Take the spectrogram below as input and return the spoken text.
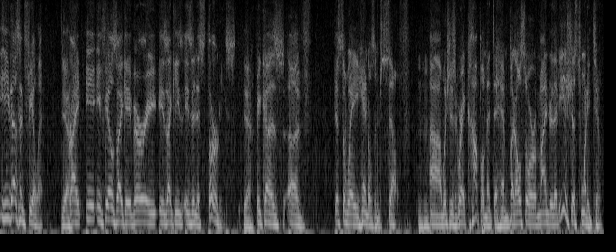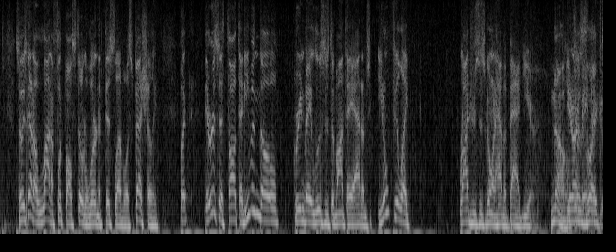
he doesn't feel it. Yeah. Right. He, he feels like a very. He's like he's, he's in his thirties. Yeah. Because of just the way he handles himself, Mm-hmm. uh, which is a great compliment to him, but also a reminder that he is just 22. So he's got a lot of football still to learn at this level, especially. But there is a thought that even though Green Bay loses Davante Adams, you don't feel like Rodgers is going to have a bad year. No, You know I mean? like To-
